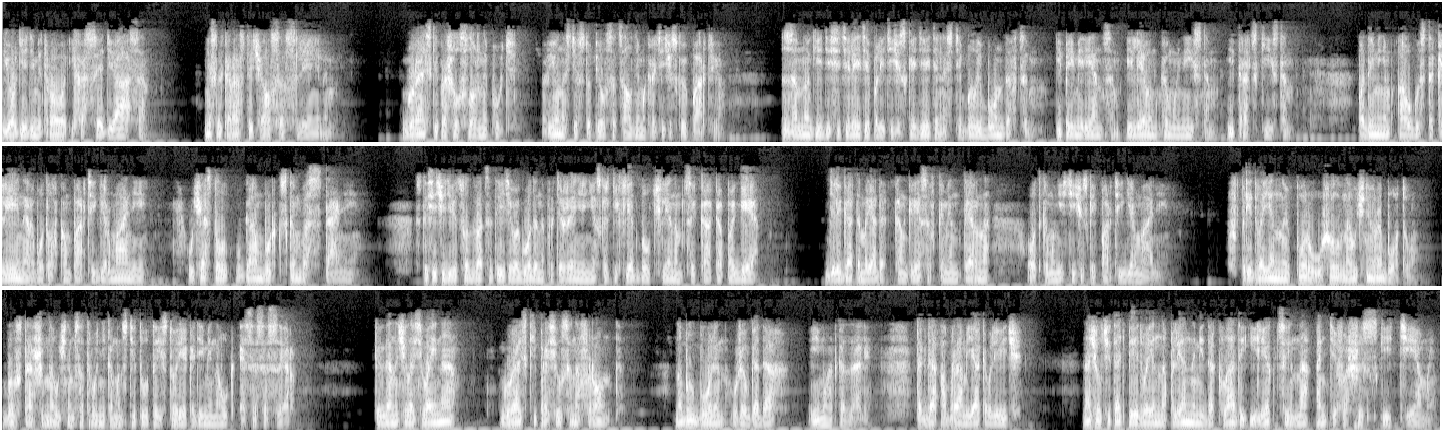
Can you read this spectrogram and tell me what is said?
Георгия Димитрова и Хосе Диаса. Несколько раз встречался с Лениным. Гуральский прошел сложный путь. В юности вступил в социал-демократическую партию. За многие десятилетия политической деятельности был и бундовцем, и примиренцем, и левым коммунистом, и троцкистом. Под именем Аугуста Клейна работал в Компартии Германии, участвовал в Гамбургском восстании. С 1923 года на протяжении нескольких лет был членом ЦК КПГ, делегатом ряда конгрессов Коминтерна от Коммунистической партии Германии. В предвоенную пору ушел в научную работу. Был старшим научным сотрудником Института истории Академии наук СССР. Когда началась война, Гуральский просился на фронт, но был болен уже в годах, и ему отказали. Тогда Абрам Яковлевич начал читать перед военнопленными доклады и лекции на антифашистские темы.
